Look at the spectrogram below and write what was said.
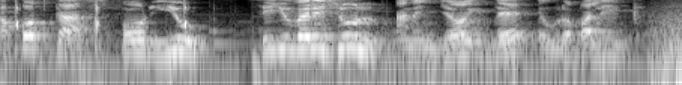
a podcast for you. See you very soon and enjoy the Europa League.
